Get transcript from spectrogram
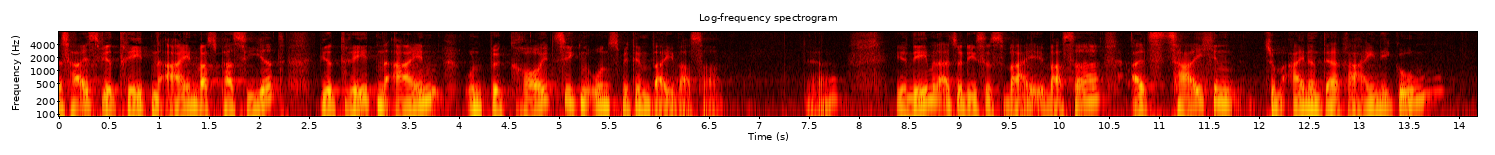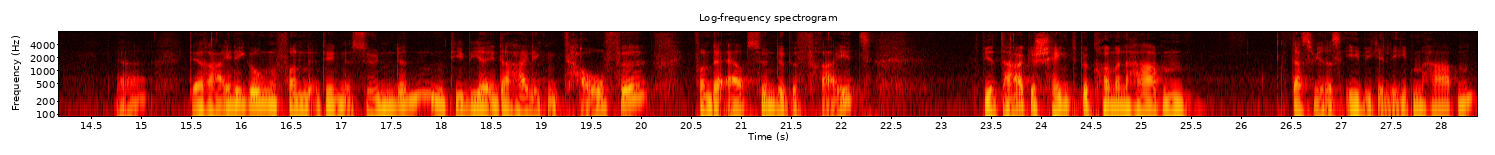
Das heißt, wir treten ein, was passiert? Wir treten ein und bekreuzigen uns mit dem Weihwasser. Ja? Wir nehmen also dieses Weihwasser als Zeichen zum einen der Reinigung, ja, der Reinigung von den Sünden, die wir in der heiligen Taufe von der Erbsünde befreit, wir da geschenkt bekommen haben dass wir das ewige Leben haben.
